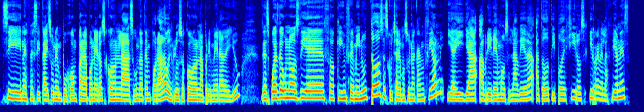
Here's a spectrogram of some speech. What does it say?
si necesitáis un empujón para poneros con la segunda temporada o incluso con la primera de You. Después de unos 10 o 15 minutos escucharemos una canción y ahí ya abriremos la veda a todo tipo de giros y revelaciones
